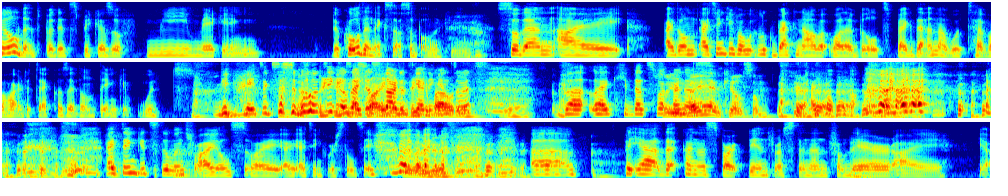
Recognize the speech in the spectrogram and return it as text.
killed it, but it's because of me making the code inaccessible. Okay. So then I I don't I think if I would look back now at what I built back then, I would have a heart attack because I don't think it would be great accessibility because I just Try not to started getting into it. Yeah. But like that's what So you kind may of have killed some People. I hope not. I think it's still in trial, so I, I, I think we're still safe. uh, but yeah, that kind of sparked the interest, and then from Yeah. there, I yeah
